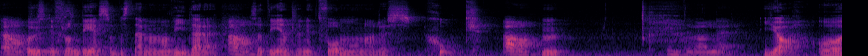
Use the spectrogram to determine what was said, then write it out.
Ja, Och utifrån det så bestämmer man vidare. Ja, Så att det egentligen är två månaders sjok. ja. Mm. intervaller. Ja, och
